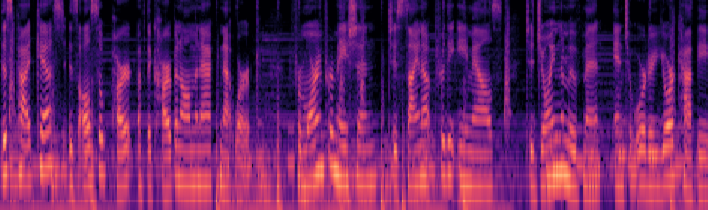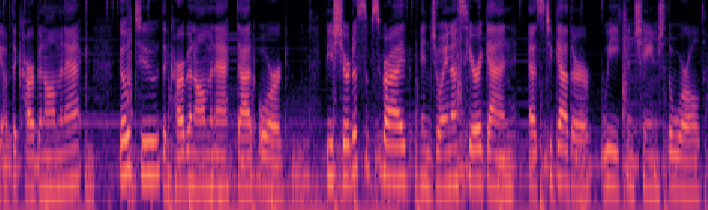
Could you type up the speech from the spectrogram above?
This podcast is also part of the Carbon Almanac Network. For more information, to sign up for the emails, to join the movement, and to order your copy of the Carbon Almanac, go to thecarbonalmanac.org. Be sure to subscribe and join us here again as together we can change the world.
